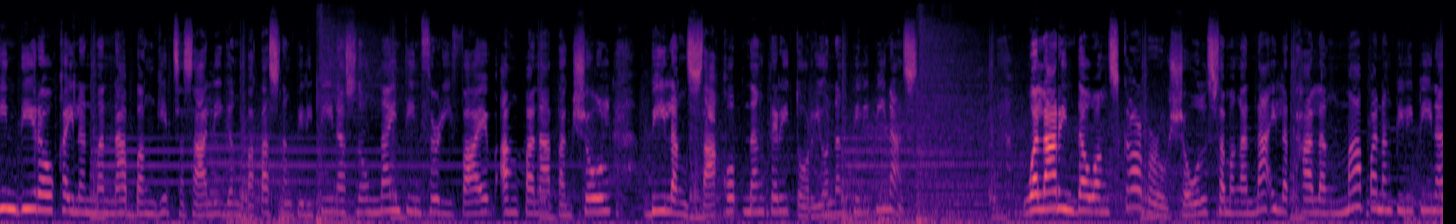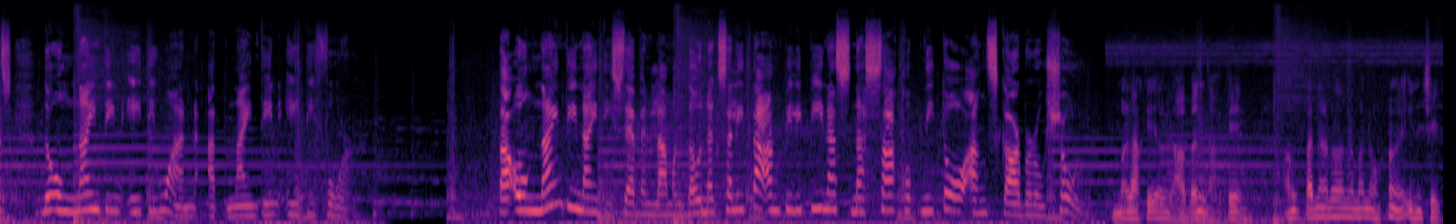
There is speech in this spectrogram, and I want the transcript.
hindi raw kailanman nabanggit sa saligang batas ng Pilipinas noong 1935 ang Panatag Shoal bilang sakop ng teritoryo ng Pilipinas. Wala rin daw ang Scarborough Shoal sa mga nailathalang mapa ng Pilipinas noong 1981 at 1984. Taong 1997 lamang daw nagsalita ang Pilipinas na sakop nito ang Scarborough Shoal. Malaki ang laban natin. Ang pananaw naman ng mga Inchik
